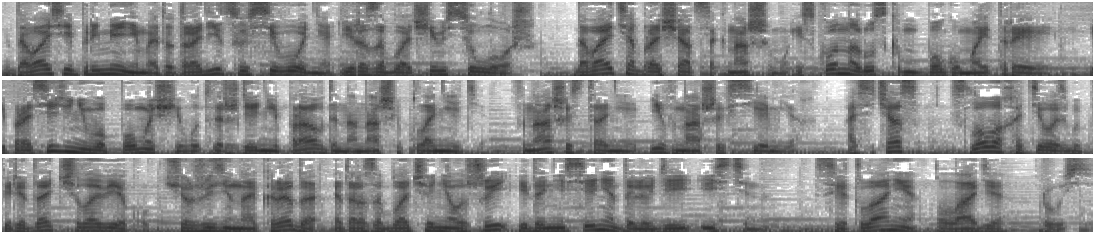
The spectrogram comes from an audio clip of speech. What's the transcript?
Давайте применим эту традицию сегодня и разоблачим всю ложь. Давайте обращаться к нашему исконно русскому богу Майтреи и просить у него помощи в утверждении правды на нашей планете, в нашей стране и в наших семьях. А сейчас слово хотелось бы передать человеку, чье жизненное кредо – это разоблачение лжи и донесение до людей истины. Светлане Ладе Русь.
